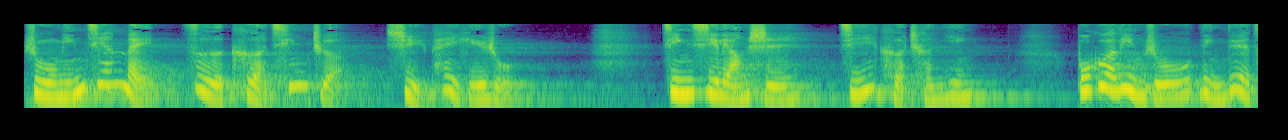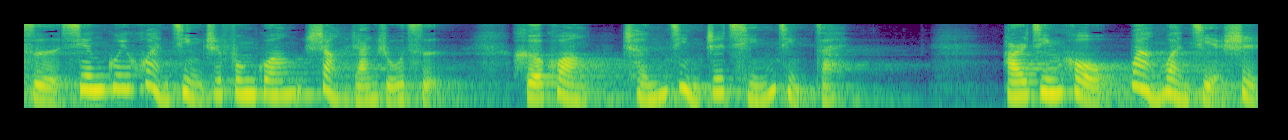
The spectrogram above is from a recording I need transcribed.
乳名兼美，字可卿者，许配于汝。今夕良时，即可成姻。不过令如领略此仙归幻境之风光，尚然如此，何况沉静之情景哉？而今后万万解释，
